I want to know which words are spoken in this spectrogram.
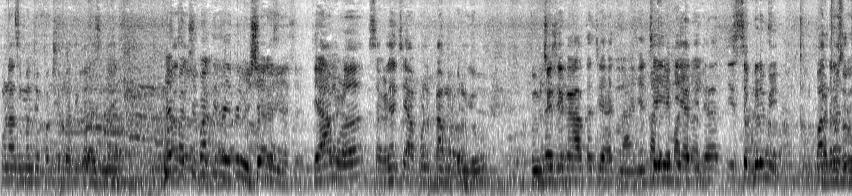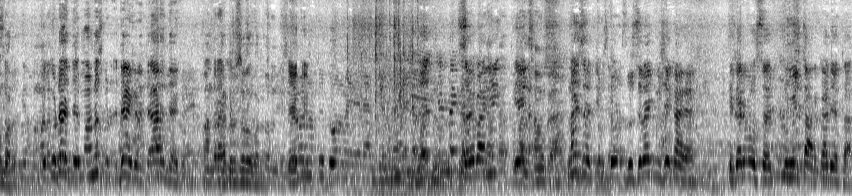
कुणाचं म्हणजे पक्षपाती करायचं नाही? पक्षपातीचा इथे विषय नाही. त्यामुळं सगळ्यांची आपण कामं करून घेऊ. तुमचे जे काय आता जे आहेत ना यांची एक यादी द्या ती सगळं मी. पंधरा ते कुठे आहे? ते माणूस कुठे? द्या इकडे ते अर्ज द्या इकडे. पंधरा एक. साहेब आणि सांगू का? नाही साहेब तु- दुसरा एक विषय काय आहे? तिकडे भाऊ साहेब तुम्ही तारखा देता.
